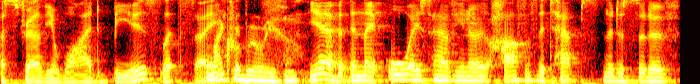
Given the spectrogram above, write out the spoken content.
Australia wide beers, let's say. Microbreweries, huh? Yeah, but then they always have, you know, half of the taps that are sort of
